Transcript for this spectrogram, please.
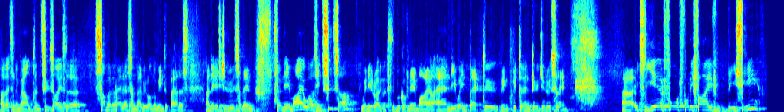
Uh, that's in the mountain. Susa is the summer palace, and Babylon the winter palace. And there's Jerusalem. So Nehemiah was in Susa when he wrote the book of Nehemiah, and he went back to re- return to Jerusalem. Uh, it's the year 445 BC.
